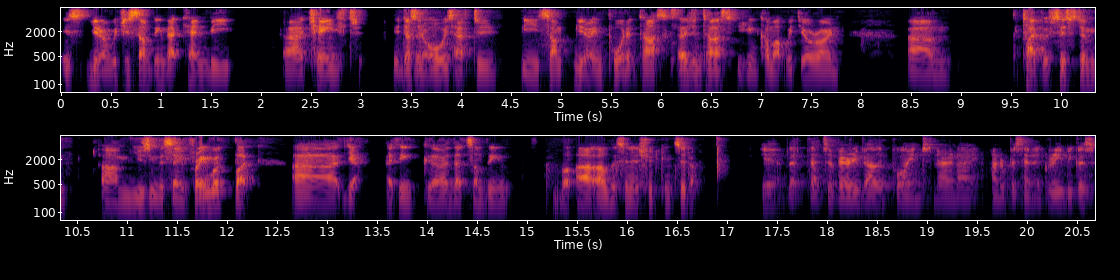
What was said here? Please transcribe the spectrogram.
is you know, which is something that can be uh, changed. It doesn't always have to be some you know important tasks, urgent tasks. You can come up with your own um, type of system um, using the same framework. But uh, yeah, I think uh, that's something uh, our listeners should consider. Yeah, that, that's a very valid point, and I 100% agree because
